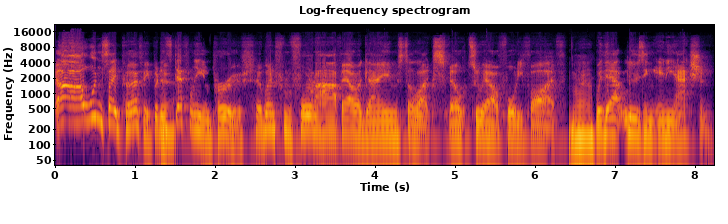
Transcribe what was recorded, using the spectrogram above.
uh, I wouldn't say perfect, but it's definitely improved. It went from four and a half hour games to like spelt two hour 45 Yeah. without losing any action.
